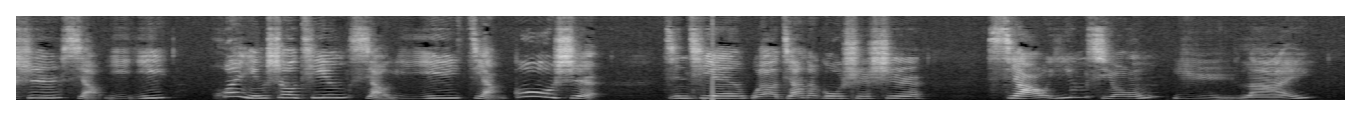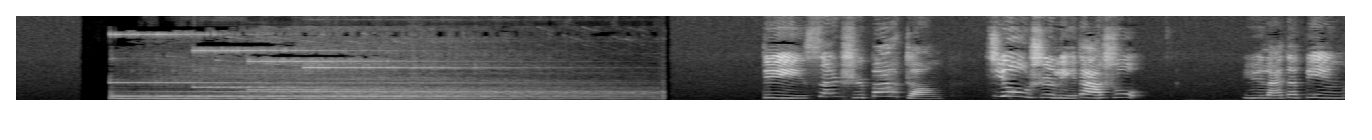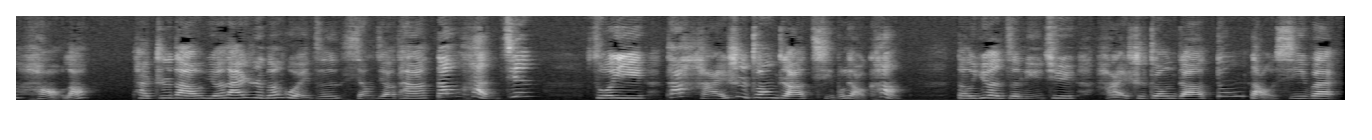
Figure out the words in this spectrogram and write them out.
我是小依依，欢迎收听小依依讲故事。今天我要讲的故事是《小英雄雨来》第三十八章，就是李大叔。雨来的病好了。他知道，原来日本鬼子想叫他当汉奸，所以他还是装着起不了炕，到院子里去，还是装着东倒西歪。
